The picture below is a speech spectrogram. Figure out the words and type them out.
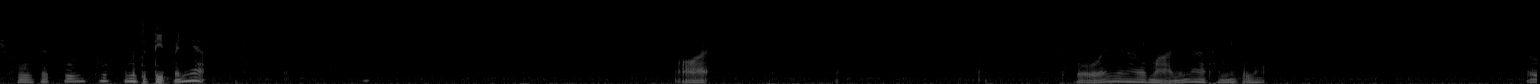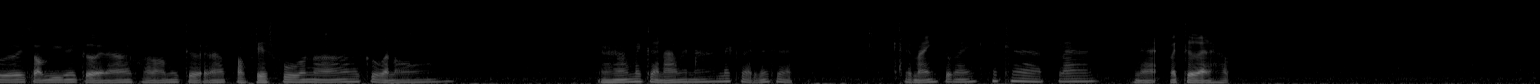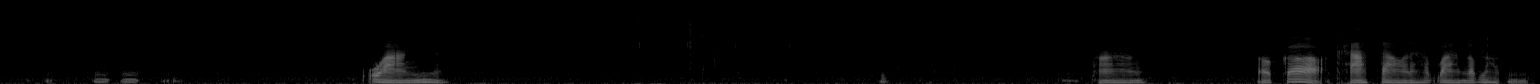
สฟูเฟสฟูเฟสฟูมันจะติดไหมเนี่ยโอ้ยโถ่ไม่น่าประมาทนี่น่าทำตั้งแต่แรกเอ้ยซอมบี้ไม่เกิดนะ ขอร้องไม่เกิดนะปรับเฟสฟูนะ ไม่เกิดน้องนะฮะไม่เกิดนะไม่นะ ไม่เกิดไม่เกิด เกิดไหมเกิดไหมไม่เกิดนะนะไม่เกิดนะครับอืมอืม วางนี่ก่อนวางแล้วก็คราฟเตานะครับ วางรอบๆอย่างนี้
